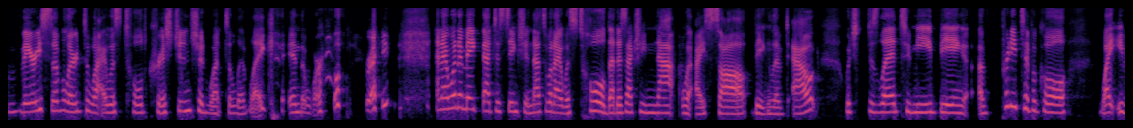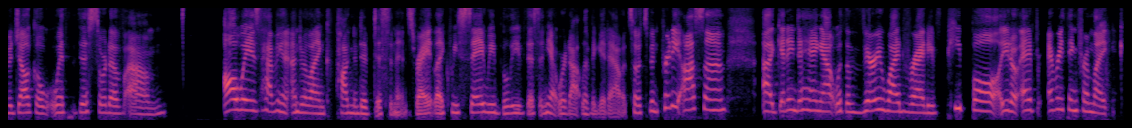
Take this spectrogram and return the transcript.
very similar to what I was told Christians should want to live like in the world, right? And I want to make that distinction. That's what I was told. That is actually not what I saw being lived out, which has led to me being a pretty typical white evangelical with this sort of um, always having an underlying cognitive dissonance, right? Like we say we believe this and yet we're not living it out. So it's been pretty awesome uh, getting to hang out with a very wide variety of people, you know, ev- everything from like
